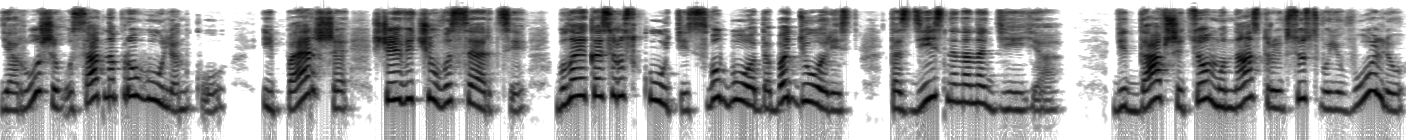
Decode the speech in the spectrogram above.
я рушив у сад на прогулянку, і перше, що я відчув у серці, була якась розкутість, свобода, бадьорість та здійснена надія. Віддавши цьому настрою всю свою волю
